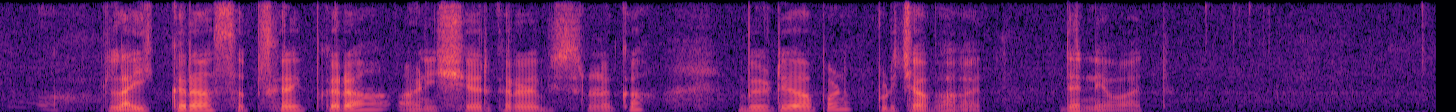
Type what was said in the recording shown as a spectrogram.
लाईक करा सबस्क्राईब करा आणि शेअर करायला विसरू नका. भेटूया आपण पुढच्या भागात. धन्यवाद.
